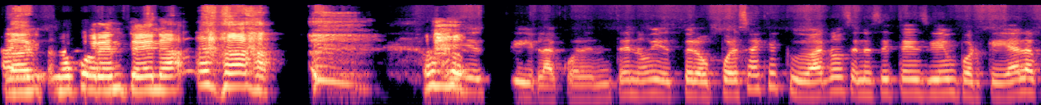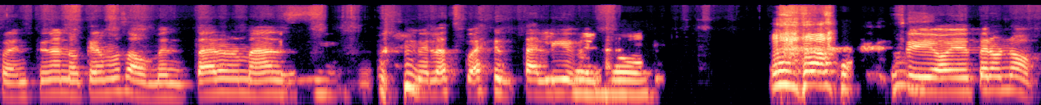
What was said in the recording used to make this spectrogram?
La, Ay, la cuarentena. Sí, la cuarentena, oye, pero por eso hay que cuidarnos en este Thanksgiving porque ya la cuarentena no queremos aumentar más de las 40 I libras. know. Sí, oye, pero no.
